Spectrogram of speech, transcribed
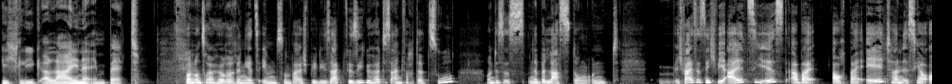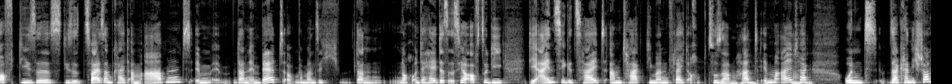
ich lieg alleine im Bett. Von unserer Hörerin jetzt eben zum Beispiel, die sagt, für sie gehört es einfach dazu und es ist eine Belastung. Und ich weiß jetzt nicht, wie alt sie ist, aber auch bei Eltern ist ja oft dieses, diese Zweisamkeit am Abend, im, dann im Bett, wenn man sich dann noch unterhält. Das ist ja oft so die, die einzige Zeit am Tag, die man vielleicht auch zusammen hat mhm. im Alltag. Mhm. Und da kann ich schon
